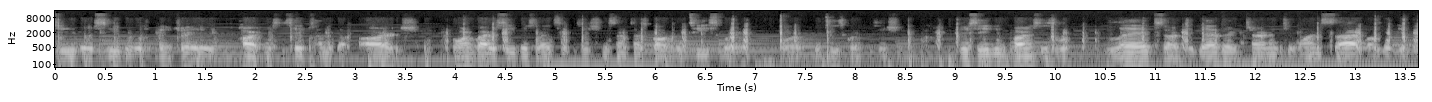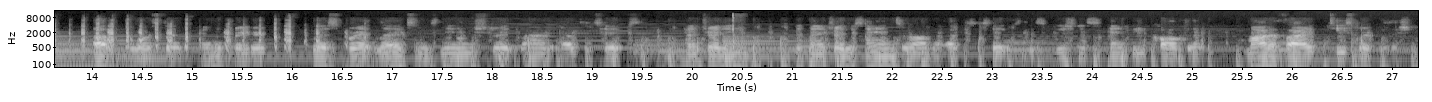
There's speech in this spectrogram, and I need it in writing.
to the receiver with penetrating partner's hips under the arch formed by receiver's legs. The position sometimes called the T square or the T square position. The receiving partner's legs are together, turning to one side while looking up towards the penetrator, with spread legs and is kneeling straight behind the other's hips. Penetrating the penetrator's hands are on the other's hips. This position can be called the modified T-square position.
